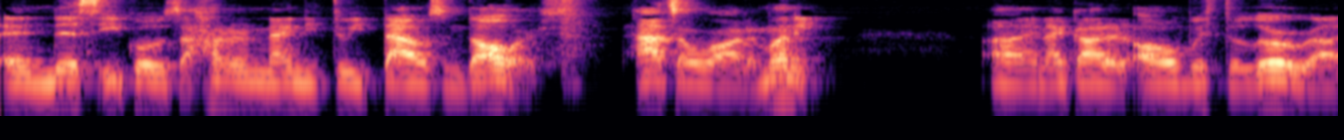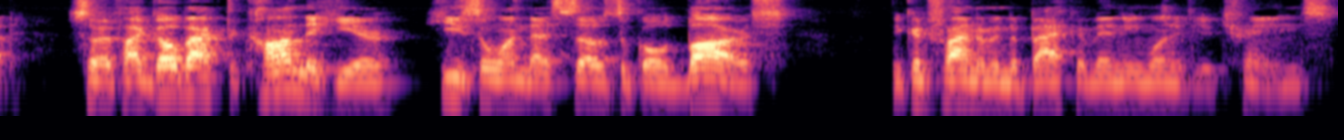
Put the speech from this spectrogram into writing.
and this equals one hundred ninety three thousand dollars. That's a lot of money, uh, and I got it all with the lure rod. So if I go back to Konda here, he's the one that sells the gold bars. You can find them in the back of any one of your trains.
